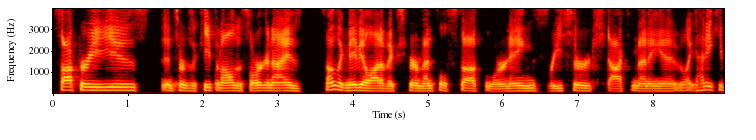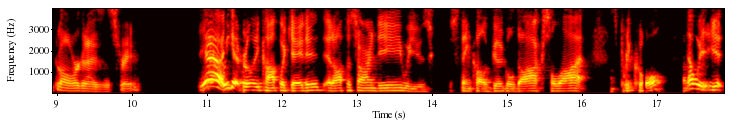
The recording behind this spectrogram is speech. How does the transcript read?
software you use in terms of keeping all this organized? Sounds like maybe a lot of experimental stuff, learnings, research, documenting it. Like, how do you keep it all organized and straight? Yeah, we get really complicated at OfficeRnD. We use this thing called Google Docs a lot. It's pretty cool. Now we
